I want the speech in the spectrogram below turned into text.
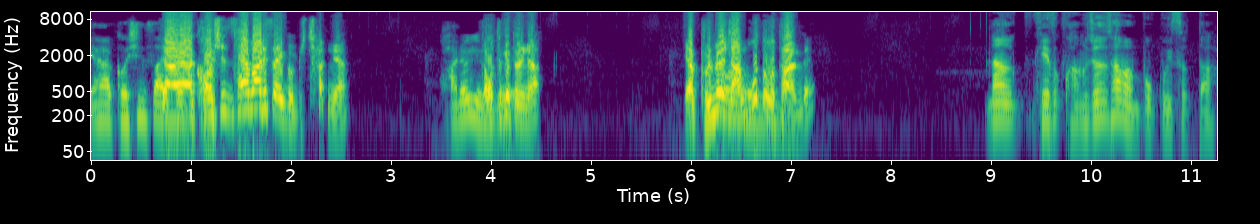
야, 거신 사이즈. 야, 야, 거신 세 마리 쌓인 거 미쳤냐? 화력이 너 어떻게? 돌냐? 야, 불멸자 어. 아무것도 못하는데? 난 계속 광전사만 뽑고 있었다.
